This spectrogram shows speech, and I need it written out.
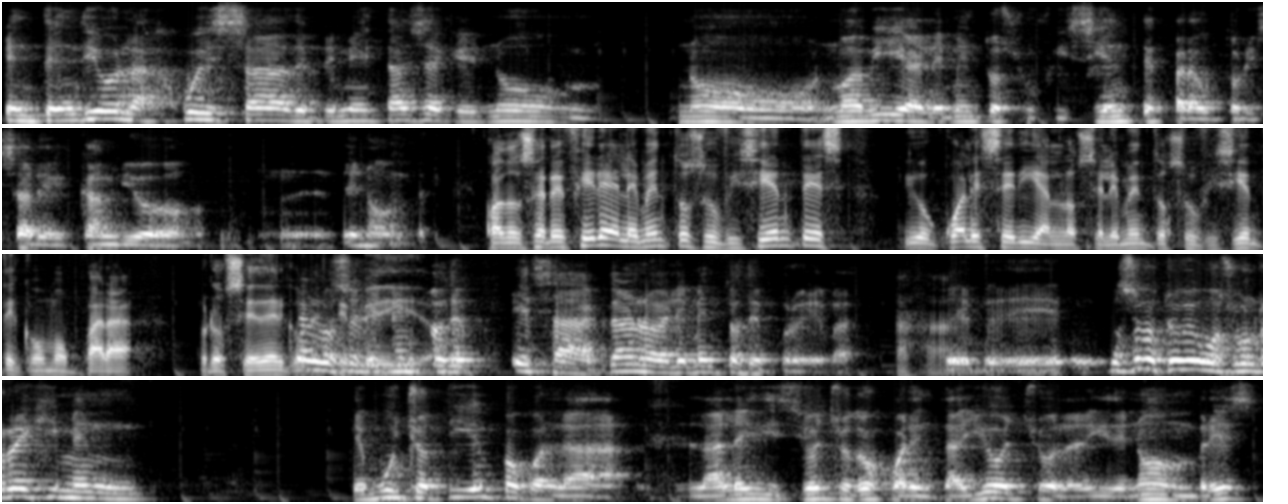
entendió la jueza de primera instancia que no, no, no había elementos suficientes para autorizar el cambio de nombre. Cuando se refiere a elementos suficientes, digo, ¿cuáles serían los elementos suficientes como para proceder con Eran este pedido? de, exacto, eran los elementos de prueba. Eh, eh, nosotros tuvimos un régimen de mucho tiempo con la, la ley 18248, la ley de nombres,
